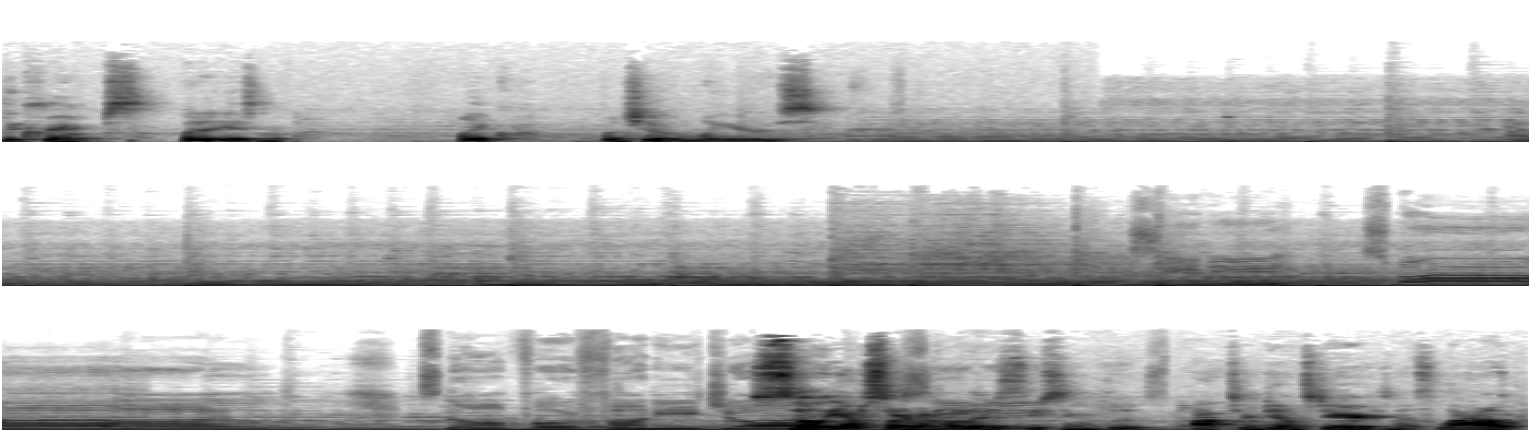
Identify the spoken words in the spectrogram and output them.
the crimps, but it isn't like a bunch of layers. So yeah, sorry my mother's using the bathroom downstairs and it's loud.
